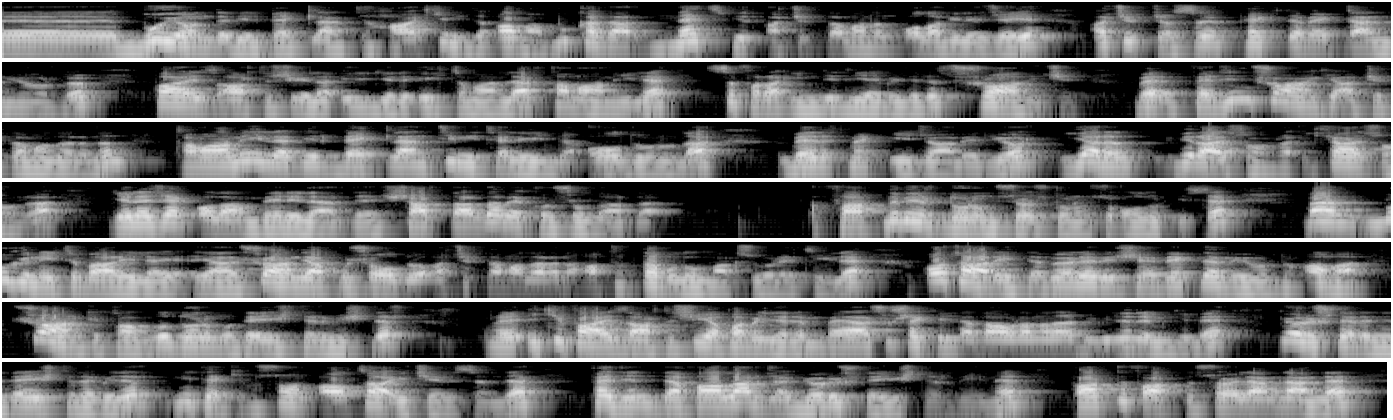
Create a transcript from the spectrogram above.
bu yönde bir beklenti hakimdi ama bu kadar net bir açıklamanın olabileceği açıkçası pek de beklenmiyordu. Faiz artışıyla ilgili ihtimaller tamamıyla sıfıra indi diyebiliriz şu an için. Ve Fed'in şu anki açıklamalarının tamamıyla bir beklenti niteliğinde olduğunu da belirtmek icap ediyor. Yarın bir ay sonra, iki ay sonra gelecek olan verilerde, şartlarda ve koşullarda farklı bir durum söz konusu olur ise ben bugün itibariyle yani şu an yapmış olduğu açıklamalarına atıfta bulunmak suretiyle o tarihte böyle bir şey beklemiyordum ama şu anki tablo durumu değiştirmiştir. E, iki faiz artışı yapabilirim veya şu şekilde davranabilirim gibi görüşlerini değiştirebilir. Nitekim son 6 ay içerisinde Fed'in defalarca görüş değiştirdiğini, farklı farklı söylemlerle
